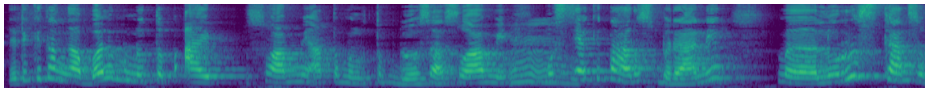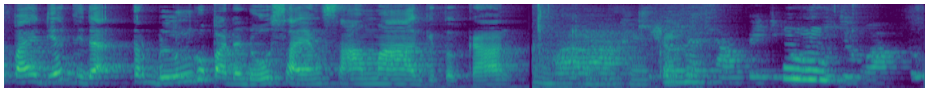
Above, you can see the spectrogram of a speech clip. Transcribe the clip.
jadi kita nggak boleh menutup aib suami atau menutup dosa suami. Mestinya kita harus berani meluruskan supaya dia tidak terbelenggu pada dosa yang sama gitu kan. Wah, kita udah sampai di penghujung waktu.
